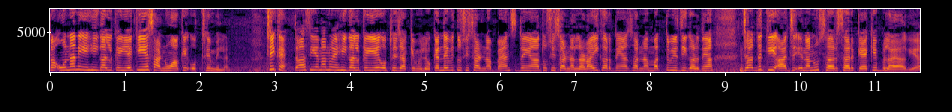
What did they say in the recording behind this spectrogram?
ਤਾਂ ਉਹਨਾਂ ਨੇ ਇਹੀ ਗੱਲ ਕਹੀ ਹੈ ਕਿ ਇਹ ਸਾਨੂੰ ਆ ਕੇ ਉੱਥੇ ਮਿਲਣ। ਠੀਕ ਹੈ? ਤਾਂ ਅਸੀਂ ਇਹਨਾਂ ਨੂੰ ਇਹੀ ਗੱਲ ਕਹੀਏ ਉੱਥੇ ਜਾ ਕੇ ਮਿਲੋ। ਕਹਿੰਦੇ ਵੀ ਤੁਸੀਂ ਸਾਡੇ ਨਾਲ ਬੈਂਸਦੇ ਆ ਤੁਸੀਂ ਸਾਡੇ ਨਾਲ ਲੜਾਈ ਕਰਦੇ ਆ ਸਾਡੇ ਨਾਲ ਮਤਵੀਜ਼ੀ ਕਰਦੇ ਆ ਜਦ ਕਿ ਅੱਜ ਇਹਨਾਂ ਨੂੰ ਸਰ ਸਰ ਕਹਿ ਕੇ ਬੁਲਾਇਆ ਗਿਆ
